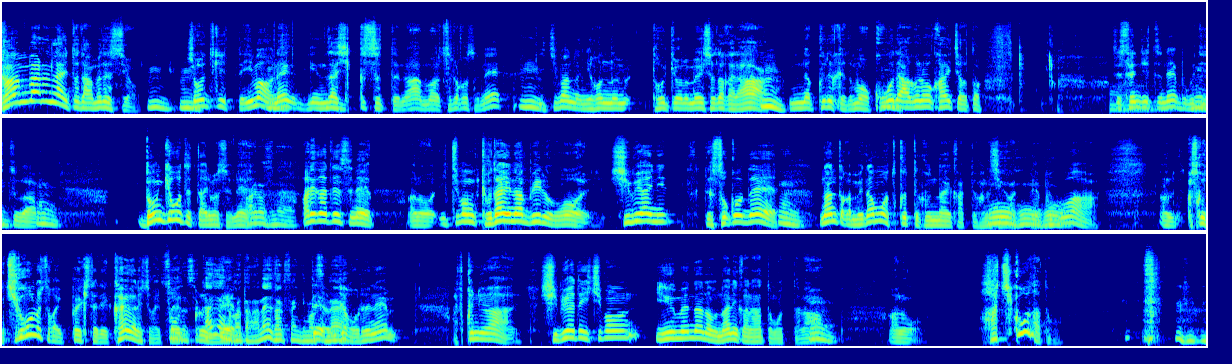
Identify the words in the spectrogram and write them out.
頑張らないとダメですよ、ん正直言って今はね、銀座6っていうのはもうそれこそね、一番の日本の東京の名所だから、みんな来るけどもここであぐらをかいちゃうと、で先日ね僕実は、ドン・キホーテってありますよね。ありますね。あれがですねあの一番巨大なビルを渋谷にでそこで、なんとか目玉を作ってくんないかっていう話があって、ほうほうほう。僕はあのあそこに地方の人がいっぱい来たり海外の人がいっぱいう来るんで。海外の方がねたくさん来まですね。じゃあ俺ねあそこには渋谷で一番有名なの何かなと思ったら、うん。あのハチ公だと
